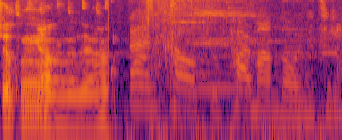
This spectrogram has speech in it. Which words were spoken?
Şatım gelmedi ya. Ben kaosu parmağımda oynatırım.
